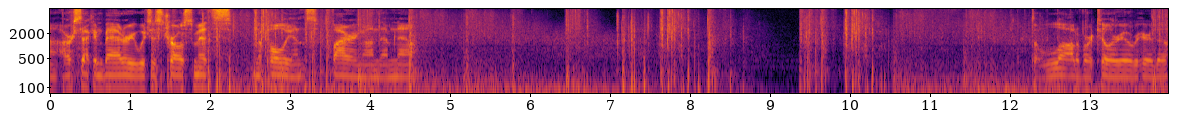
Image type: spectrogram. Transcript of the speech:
uh, our second battery, which is Charles Smith's Napoleons, firing on them now. It's a lot of artillery over here, though.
